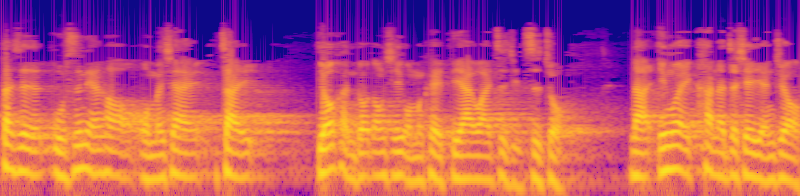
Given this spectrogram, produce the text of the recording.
但是五十年后，我们现在在有很多东西我们可以 DIY 自己制作。那因为看了这些研究，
